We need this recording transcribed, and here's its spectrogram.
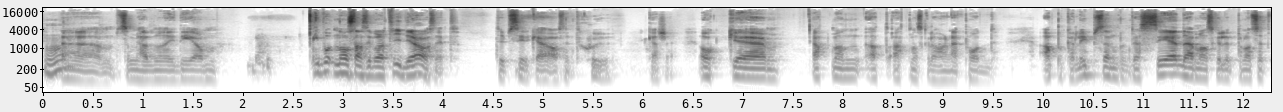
Mm. Ehm, som jag hade någon idé om. I, någonstans i våra tidigare avsnitt. Typ cirka avsnitt sju kanske. Och ehm, att, man, att, att man skulle ha den här poddapokalypsen.se. Där man skulle på något sätt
